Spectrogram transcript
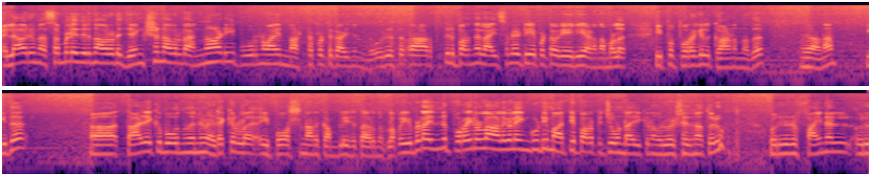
എല്ലാവരും അസംബിൾ ചെയ്തിരുന്ന അവരുടെ ജംഗ്ഷൻ അവരുടെ അങ്ങാടി പൂർണമായും നഷ്ടപ്പെട്ട് കഴിഞ്ഞിട്ടുണ്ട്. ഒരു അർത്ഥത്തിൽ പറഞ്ഞാൽ ഐസൊലേറ്റ് ചെയ്യപ്പെട്ട ഒരു ഏരിയയാണ് നമ്മൾ ഇപ്പോൾ പുറകിൽ കാണുന്നത്. കാണാം ഇത് താഴേക്ക് പോകുന്നതിനും ഇടയ്ക്കുള്ള ഈ പോർഷനാണ് കംപ്ലീറ്റ് തകർന്നിട്ടുള്ളത്. അപ്പോൾ ഇവിടെ ഇതിന് പുറകിലുള്ള ആളുകളെയും കൂടി മാറ്റി പറപ്പിച്ചുകൊണ്ടായിരിക്കണം ഒരുപക്ഷെ ഇതിനകത്തൊരു ഒരു ഒരു ഫൈനൽ ഒരു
